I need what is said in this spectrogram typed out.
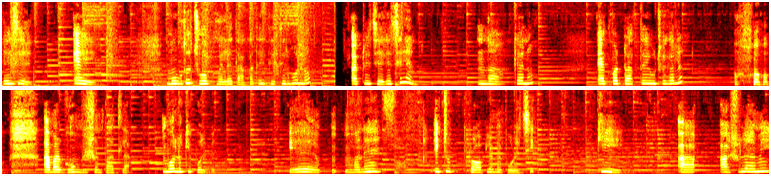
এই যে এই। মুগ্ধ চোখ মেলে তাকাতেই তিতির বলল আপনি জেগেছিলেন না কেন? একবার ডাকতেই উঠে গেলেন? ওহ, আমার ঘুম ভীষণ পাতলা। বলো কি বলবে? এ মানে একটু প্রবলেমে পড়েছি। কি? আসলে আমি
